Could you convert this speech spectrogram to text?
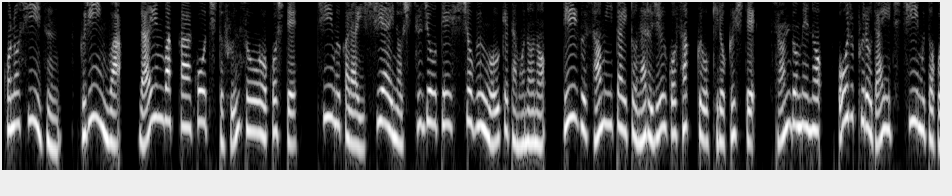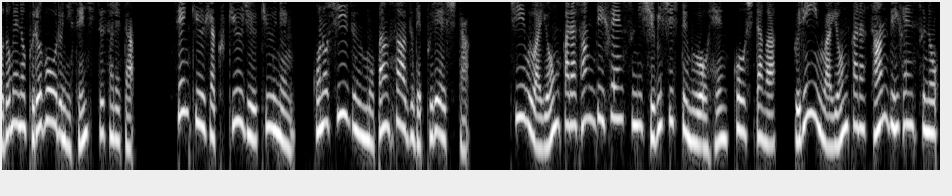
このシーズン、グリーンはラインバッカーコーチと紛争を起こして、チームから1試合の出場停止処分を受けたものの、リーグ3位タイとなる15サックを記録して、3度目のオールプロ第1チームと5度目のプロボールに選出された。1999年、このシーズンもパンサーズでプレーした。チームは4から3ディフェンスに守備システムを変更したが、グリーンは4から3ディフェンスの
